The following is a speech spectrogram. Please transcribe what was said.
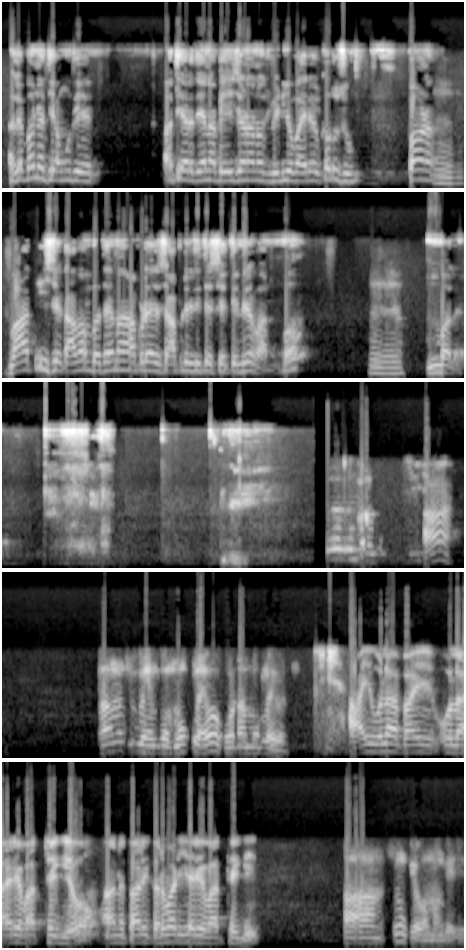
એટલે બને ત્યાં સુધી અત્યારે તેના બે જણાનો જ વીડિયો વાયરલ કરું છું. પણ વાત ઈ છે કે આવા બધામાં આપણે આપણી રીતે સેતી રહેવાનું હો. ભલે. હા. એમ મોકલાયો ફોટા મોકલાયો. આ ઈ ઓલા ભાઈ ઓલા અરે વાત થઈ ગઈ હો અને તારી ઘરવાળી અરે વાત થઈ ગઈ. હા હા શું કહેવા માંગે છે?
